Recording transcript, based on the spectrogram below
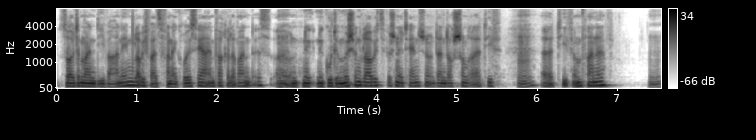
sollte man die wahrnehmen, glaube ich, weil es von der Größe her einfach relevant ist. Äh, mhm. Und eine, eine, gute Mischung, glaube ich, zwischen Attention und dann doch schon relativ mhm. äh, tief im Funnel. Mhm.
